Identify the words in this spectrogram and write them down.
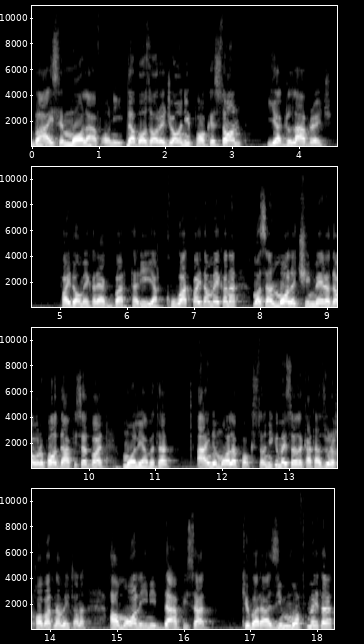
به حیث مال افغانی. در بازار جهانی پاکستان یک لورج پیدا می‌کنه یک برتری یک قوت پیدا می‌کنه. مثلا مال چین میره در اروپا ده فیصد باید مالیه بده. عین مال پاکستانی که می‌سازه که از رقابت نمی‌تونه. اما مال اینی ده فیصد که برای از این مفت میده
